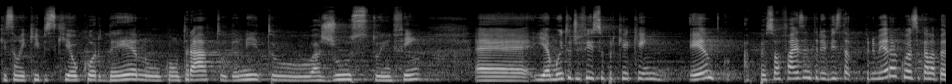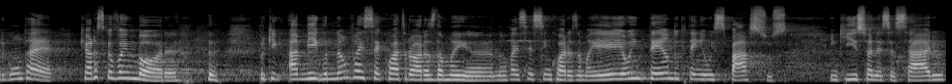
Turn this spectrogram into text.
que são equipes que eu coordeno, contrato, demito, ajusto, enfim. É, e é muito difícil porque quem entra, a pessoa faz a entrevista, a primeira coisa que ela pergunta é: que horas que eu vou embora? Porque, amigo, não vai ser quatro horas da manhã, não vai ser cinco horas da manhã. E eu entendo que tenham espaços em que isso é necessário,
